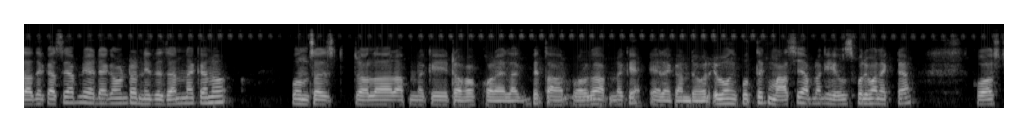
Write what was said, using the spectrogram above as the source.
যাদের কাছে আপনি অ্যাড অ্যাকাউন্টটা নিতে যান না কেন, পঞ্চাশ ডলার আপনাকে টপ আপ করাই লাগবে তারপর আপনাকে অ্যাড অ্যাকাউন্ট দেওয়ার এবং প্রত্যেক মাসে আপনাকে হিউজ পরিমাণ একটা কস্ট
